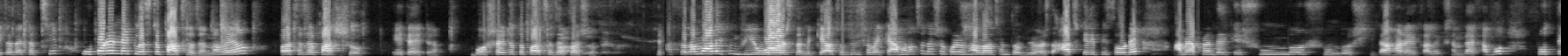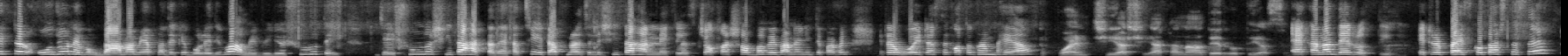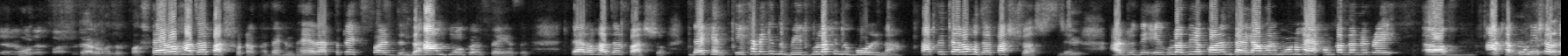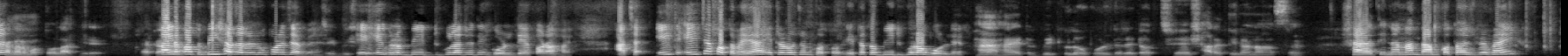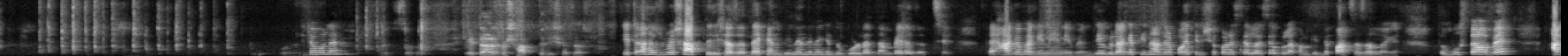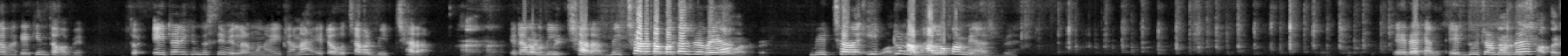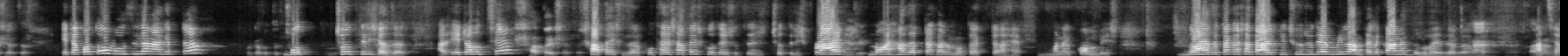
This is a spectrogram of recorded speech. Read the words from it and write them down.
এটা দেখাচ্ছি। উপরের নেকলেসটা পাঁচ হাজার না ভাইয়া? পাঁচ হাজার পাঁচশো। এটা এটা। বর্ষা এটা তো পাঁচ হাজার পাঁচশো। আসসালামু আলাইকুম ভিউয়ার্স আমি কেয়া চৌধুরী সবাই কেমন আছেন? আশা করি ভালো আছেন। তো ভিউয়ার্স আজকের এপিসোডে আমি আপনাদেরকে সুন্দর সুন্দর সীতাহারের কালেকশন দেখাবো। প্রত্যেকটার ওজন এবং দাম আমি আপনাদেরকে বলে দিব। আমি ভিডিও শুরুতেই যে সুন্দর সীতাহারটা দেখাচ্ছি এটা আপনারা চাইলে সীতাহার নেকলেস চকার সবভাবে বানিয়ে নিতে পারবেন। এটার ওয়েট আছে কত গ্রাম ভাইয়া? পয়েন্ট ছিয়াশি একানা দেড় রতি আছে। একানা দেড় রত্তি এটার প্রাইস কত আসতেছে? তেরো হাজার পাঁচশো টাকা। দেখেন ভাইয়ার এতটা এক্সপার্ট দাম মুখস্থ হয়ে গেছে। তেরো হাজার পাঁচশো। দেখেন এখানে কিন্তু বিটগুলা কিন্তু গোল্ড না। তাতে তেরো হাজার পাঁচশো আসছে। আর যদি এগুলা দিয়ে করেন তাহলে আমার মনে হয় এখনকার দামে প্রায় আহ, আঠা উনিশ হাজার মতো লাগে। তাহলে কত? বিশ হাজারের উপরে যাবে? এগুলো বিটগুলা যদি গোল্ড দিয়ে করা হয়। আচ্ছা এইটা এইটা কত ভাইয়া? এটার ওজন কত? এটা তো বিটগুলো গোল্ডের। হ্যাঁ হ্যাঁ এটার বিটগুলো গোল্ডের। এটা হচ্ছে সাড়ে তিন আনা আছে। সাড়ে তিন আনা। দাম কত আসবে ভাই? এটা বলেন। এটা আসবে সাতত্রিশ হাজার। এটা আসবে সাতত্রিশ হাজার। দেখেন দিনে দিনে কিন্তু গোল্ডের দাম বেড়ে যাচ্ছে। তাই আগে ভাগে নিয়ে নেবেন। যেগুলো আগে তিন হাজার পঁয়ত্রিশশো করে সেল হয়েছে ওগুলো এখন কিনতে পাঁচ হাজার লাগে। তো বুঝতে হবে আগে ভাগে কিনতে হবে। তো এইটারই কিন্তু সিমিলার মনে হয় এটা না? এটা হচ্ছে আবার বিট ছাড়া। হ্যাঁ হ্যাঁ এটা আবার বিট ছাড়া। বিট ছাড়াটা কত আসবে ভাইয়া? বিট ছাড়া একটু না ভালো কমে আসবে। এই দেখেন এই দুইটার মধ্যে এটা কত বলছিলেন আগেরটা? ছত্রিশ হাজার। আর এটা হচ্ছে সাতাইশ হাজার। কোথায় সাতাইশ কোথায় ছত্রিশ? প্রায় নয় হাজার টাকার মতো একটা হ্যাঁ, মানে কম বেশ। নয় হাজার টাকার সাথে আর কিছু যদি আমি মিলান তাহলে কানের দুল হয়ে যাবে। হ্যাঁ হ্যাঁ আচ্ছা।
